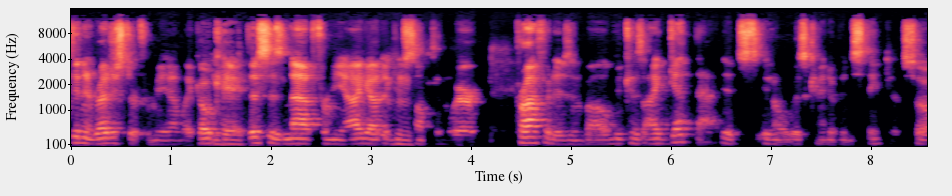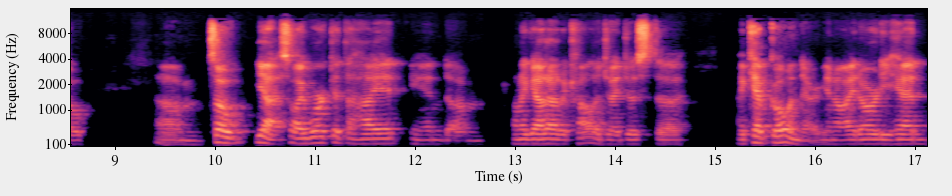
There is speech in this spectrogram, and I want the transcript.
didn't register for me i'm like okay mm-hmm. this is not for me i got to mm-hmm. do something where profit is involved because i get that it's you know it was kind of instinctive so um, so yeah so i worked at the hyatt and um, when i got out of college i just uh, i kept going there you know i'd already had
